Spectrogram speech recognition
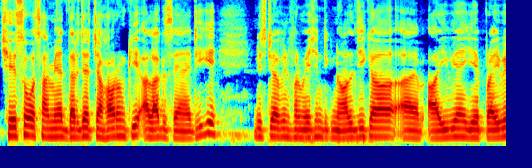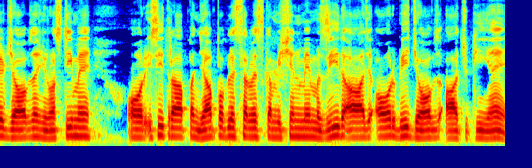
چھ سو اسامیاں درجہ چہاروں کی الگ سے ہیں، ٹھیک ہے؟ منسٹری آف انفارمیشن ٹیکنالوجی کا آئی ہوئی ہیں، یہ پرائیویٹ جابز ہیں یونیورسٹی میں۔ اور اسی طرح پنجاب پبلک سروس کمیشن میں مزید آج اور بھی جابز آ چکی ہیں۔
